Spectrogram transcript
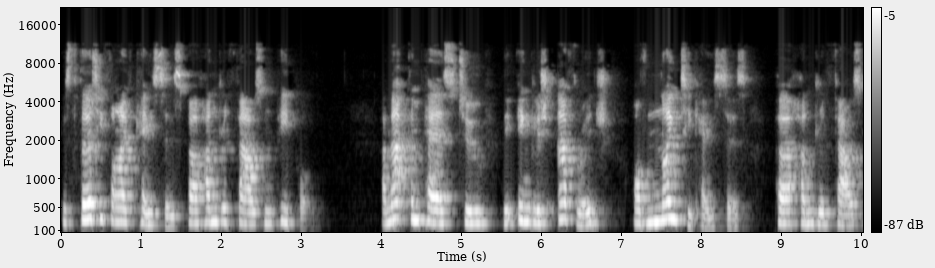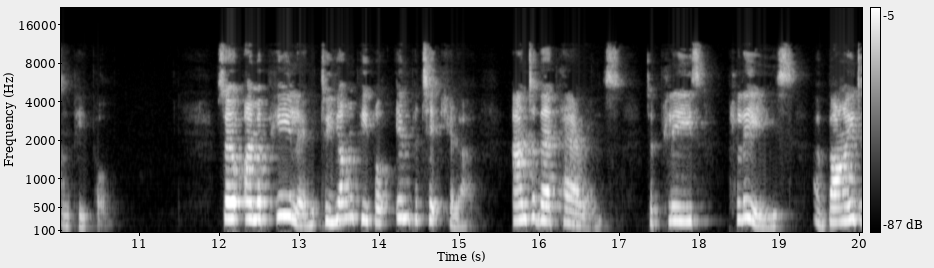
is 35 cases per 100,000 people. And that compares to the English average of 90 cases per 100,000 people. So I'm appealing to young people in particular and to their parents to please, please abide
